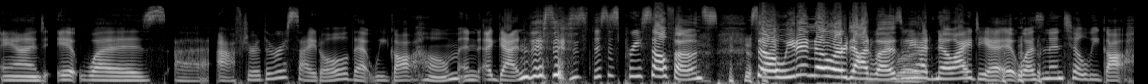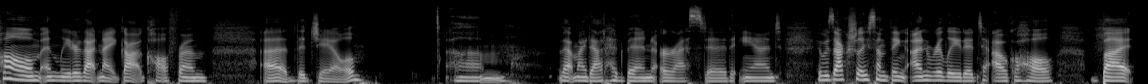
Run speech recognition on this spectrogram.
and it was uh, after the recital that we got home. And again this is this is pre cell phones. So we didn't know where dad was. We had no idea. It wasn't until we got home and later that night got a call from uh, the jail um, that my dad had been arrested. And it was actually something unrelated to alcohol but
